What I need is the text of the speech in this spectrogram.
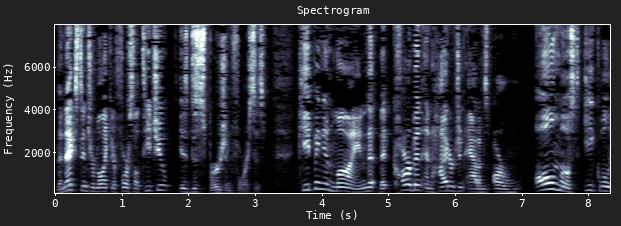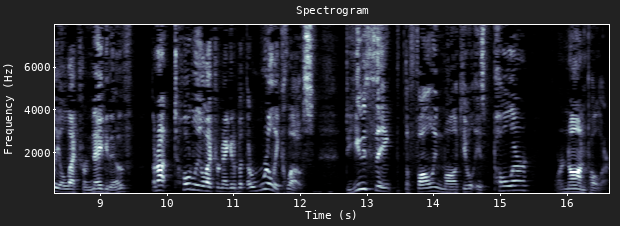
The next intermolecular force I'll teach you is dispersion forces. Keeping in mind that carbon and hydrogen atoms are almost equally electronegative, they're not totally electronegative, but they're really close. Do you think that the following molecule is polar or nonpolar?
